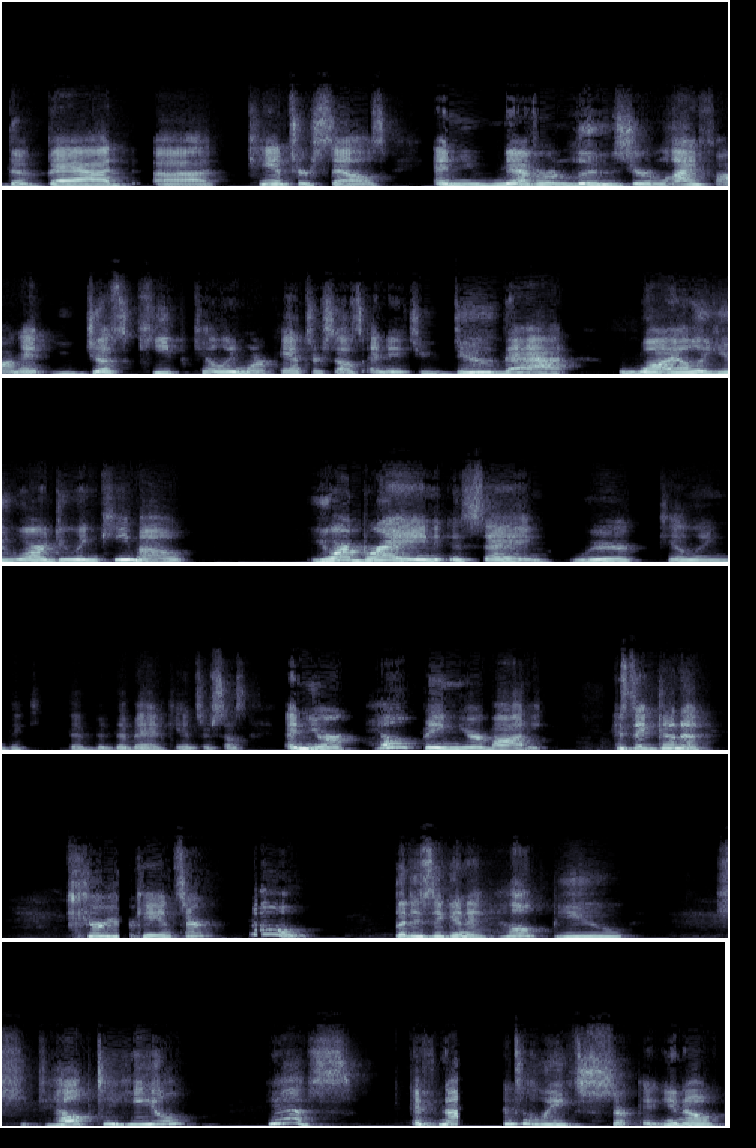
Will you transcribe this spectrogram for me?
the bad uh, cancer cells and you never lose your life on it you just keep killing more cancer cells. And if you do that while you are doing chemo your brain is saying we're killing the, the, the bad cancer cells. And you're helping your body. Is it going to cure your cancer? No. But is it going to help you help to heal? Yes. If not mentally you know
